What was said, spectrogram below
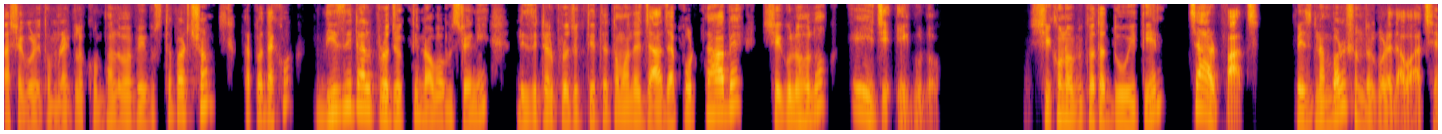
আশা করি তোমরা এগুলো খুব ভালোভাবেই বুঝতে পারছ। তারপর দেখো ডিজিটাল প্রযুক্তি নবম শ্রেণি। ডিজিটাল প্রযুক্তিতে তোমাদের যা যা পড়তে হবে সেগুলো হলো এই যে এগুলো। শিখন অভিজ্ঞতা দুই, তিন, চার, পাঁচ। পেজ নাম্বারও সুন্দর করে দেওয়া আছে।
